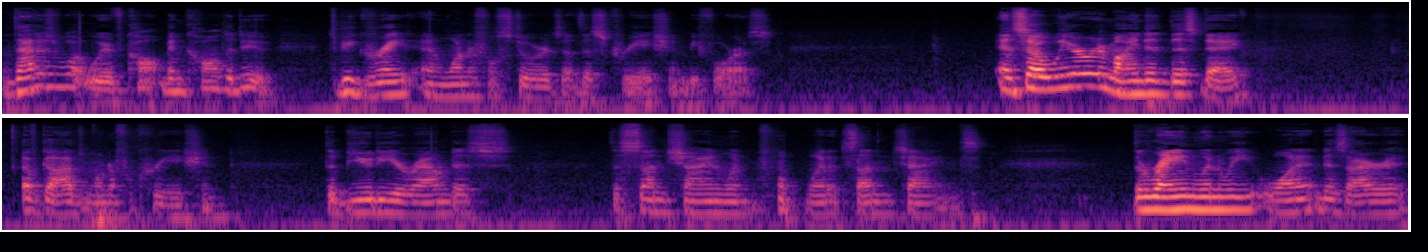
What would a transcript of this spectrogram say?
That is what we've called, been called to do to be great and wonderful stewards of this creation before us. And so we are reminded this day of God's wonderful creation, the beauty around us, the sunshine when when it sun shines, the rain when we want it and desire it,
